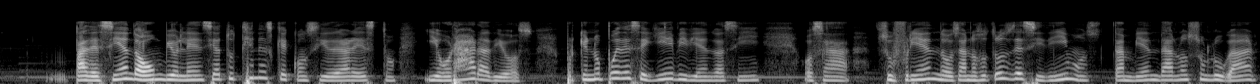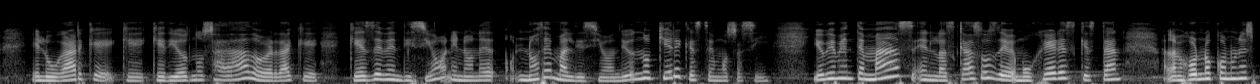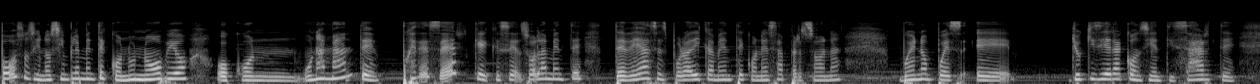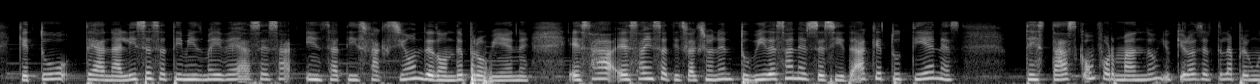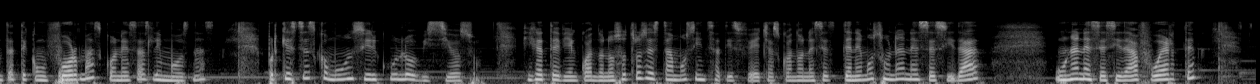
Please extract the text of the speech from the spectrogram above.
padeciendo aún violencia, tú tienes que considerar esto y orar a Dios, porque no puedes seguir viviendo así, o sea, sufriendo, o sea, nosotros decidimos también darnos un lugar, el lugar que, que, Dios nos ha dado, ¿verdad? Que, que es de bendición y no, no de maldición. Dios no quiere que estemos así. Y obviamente más en los casos de mujeres que están a lo mejor no con un esposo, sino simplemente con un novio o con un amante, puede ser que, solamente te veas esporádicamente con esa persona. Bueno, pues eh, yo quisiera concientizarte, que tú te analices a ti misma y veas esa insatisfacción de dónde proviene, esa, esa insatisfacción en tu vida, esa necesidad que tú tienes ¿Te estás conformando? Yo quiero hacerte la pregunta, ¿te conformas con esas limosnas? Porque este es como un círculo vicioso. Fíjate bien, cuando nosotros estamos insatisfechas, cuando tenemos una necesidad, una necesidad fuerte,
